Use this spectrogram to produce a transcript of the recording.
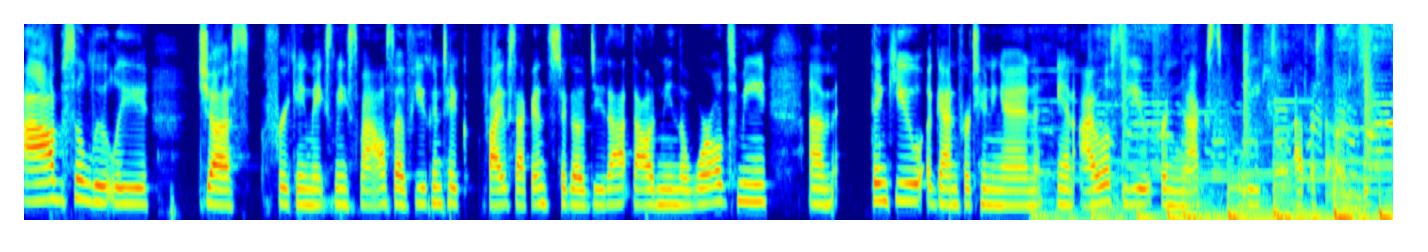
absolutely just freaking makes me smile. So if you can take five seconds to go do that, that would mean the world to me. Um, thank you again for tuning in, and I will see you for next week's episode.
